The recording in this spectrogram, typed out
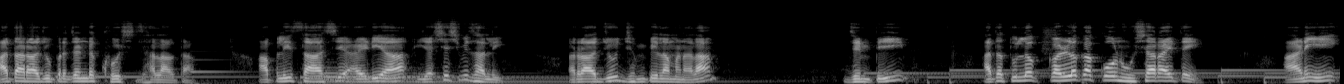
आता राजू प्रचंड खुश झाला होता. आपली साहसी आयडिया यशस्वी झाली. राजू झिंपीला म्हणाला झिंपी आता तुला कळलं का कोण हुशार आहे ते? आणि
